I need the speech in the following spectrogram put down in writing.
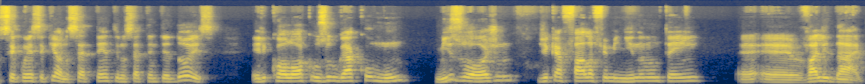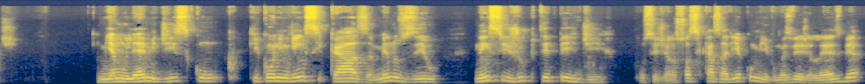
sequência aqui, ó, no 70 e no 72, ele coloca o lugar comum, misógino, de que a fala feminina não tem é, é, validade. Minha mulher me diz com, que com ninguém se casa, menos eu, nem se Júpiter perdir. Ou seja, ela só se casaria comigo. Mas veja, lésbia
